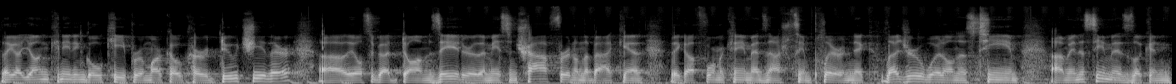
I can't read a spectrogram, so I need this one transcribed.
They got young Canadian goalkeeper Marco Carducci there. Uh, they also got Dom Zator, the Mason Trafford on the back end. They got former Canadian men's national team player Nick Ledgerwood on this team. I mean, this team is looking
